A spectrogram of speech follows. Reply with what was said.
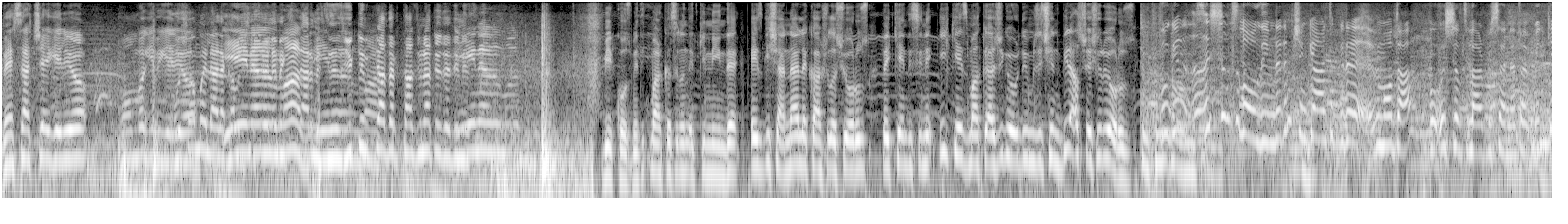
Ç, Güzel bir- Behzat Ç geliyor. Bomba gibi geliyor. Boşanmayla alakalı bir şey söylemek İnanılmaz, ister misiniz? Yüklü inanılmaz. miktarda bir tazminat ödediniz. İnanılmaz. Bir kozmetik markasının etkinliğinde Ezgi Şenler'le karşılaşıyoruz ve kendisini ilk kez makyajlı gördüğümüz için biraz şaşırıyoruz. Bugün ışıltılı olayım dedim çünkü artık bir de moda bu ışıltılar bu sene tabii ki.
